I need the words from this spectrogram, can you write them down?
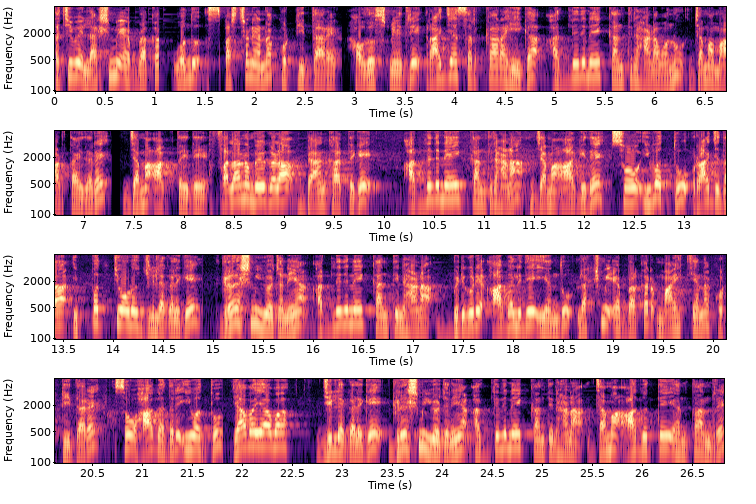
ಸಚಿವೆ ಲಕ್ಷ್ಮಿ ಹೆಬ್ಬಾಳ್ಕರ್ ಒಂದು ಸ್ಪಷ್ಟನೆಯನ್ನ ಕೊಟ್ಟಿದ್ದಾರೆ. ಹೌದು ಸ್ನೇಹಿತರೆ, ರಾಜ್ಯ ಸರ್ಕಾರ ಈಗ ಹದಿನೈದನೇ ಕಂತಿನ ಹಣವನ್ನು ಜಮಾ ಮಾಡ್ತಾ ಇದ್ದಾರೆ. ಜಮಾ ಆಗ್ತಾ ಇದೆ. ಫಲಾನುಭವಿಗಳ ಬ್ಯಾಂಕ್ ಖಾತೆಗೆ ಹದಿನೈದನೇ ಕಂತಿನ ಹಣ ಜಮಾ ಆಗಿದೆ. ಸೊ, ಇವತ್ತು ರಾಜ್ಯದ ಇಪ್ಪತ್ತೇಳು ಜಿಲ್ಲೆಗಳಿಗೆ ಗೃಹಲಕ್ಷ್ಮಿ ಯೋಜನೆಯ ಹದಿನೈದನೇ ಕಂತಿನ ಹಣ ಬಿಡುಗಡೆ ಆಗಲಿದೆ ಎಂದು ಲಕ್ಷ್ಮಿ ಹೆಬ್ಬಾಳ್ಕರ್ ಮಾಹಿತಿಯನ್ನ ಕೊಟ್ಟಿದ್ದಾರೆ. ಸೊ, ಹಾಗಾದರೆ ಇವತ್ತು ಯಾವ ಯಾವ ಜಿಲ್ಲೆಗಳಿಗೆ ಗೃಹಲಕ್ಷ್ಮಿ ಯೋಜನೆಯ ಹದಿನೈದನೇ ಕಂತಿನ ಹಣ ಜಮಾ ಆಗುತ್ತೆ ಅಂತ ಅಂದ್ರೆ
